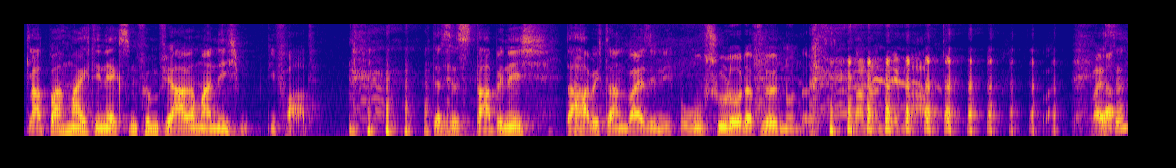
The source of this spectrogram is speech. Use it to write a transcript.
Gladbach mache ich die nächsten fünf Jahre mal nicht die Fahrt. Das ist, da bin ich, da habe ich dann, weiß ich nicht, Berufsschule oder Flötenunterricht dann an dem Abend. Weißt ja, du?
